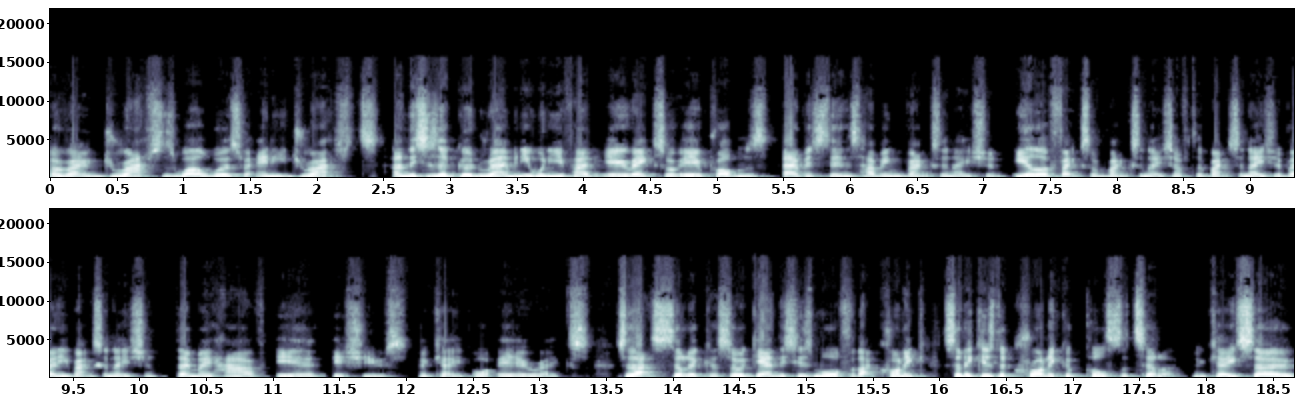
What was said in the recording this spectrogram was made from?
around drafts as well, worse for any drafts. And this is a good remedy when you've had earaches or ear problems ever since having vaccination. Ill effects of vaccination. After the vaccination, of any vaccination, they may have ear issues, okay, or earaches. So that's silica. So again, this is more for that chronic. Silica is the chronic of pulsatilla, okay? So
